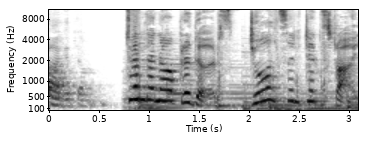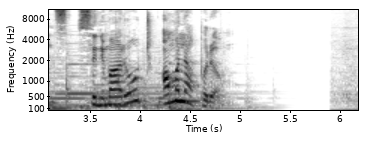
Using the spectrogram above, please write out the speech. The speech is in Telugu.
స్వాగతం. Chandana brothers jewels and textiles cinema road Amalapuram.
